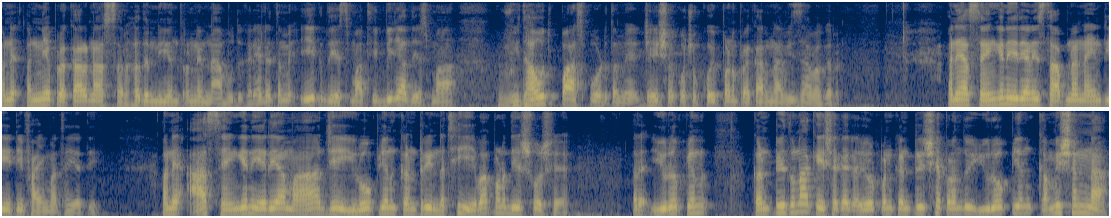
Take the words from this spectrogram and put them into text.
અને અન્ય પ્રકારના સરહદ નિયંત્રણને નાબૂદ કર્યા. એટલે તમે એક દેશમાંથી બીજા દેશમાં વિધાઉટ પાસપોર્ટ તમે જઈ શકો છો કોઈ પણ પ્રકારના વિઝા વગર. અને આ સેંગેન એરિયાની સ્થાપના નાઇન્ટી એટી ફાઇવમાં થઈ હતી. અને આ સેંગેન એરિયામાં જે યુરોપિયન કન્ટ્રી નથી, એવા પણ દેશો છે. અરે, યુરોપિયન કન્ટ્રી તો ના કહી શકાય કે યુરોપિયન કન્ટ્રી છે, પરંતુ યુરોપિયન કમિશનના,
